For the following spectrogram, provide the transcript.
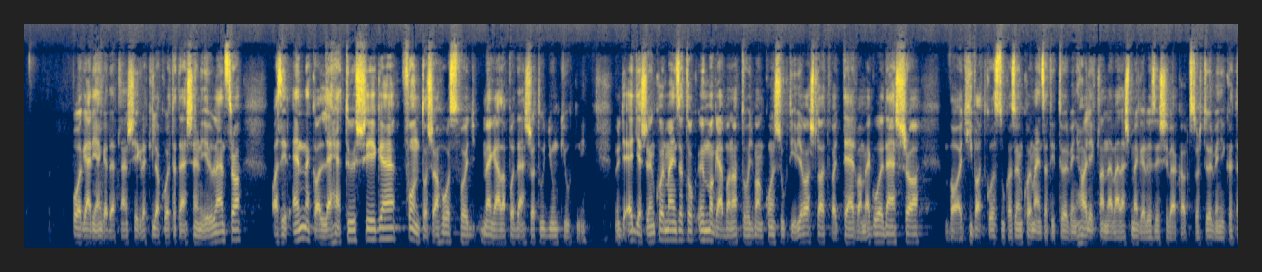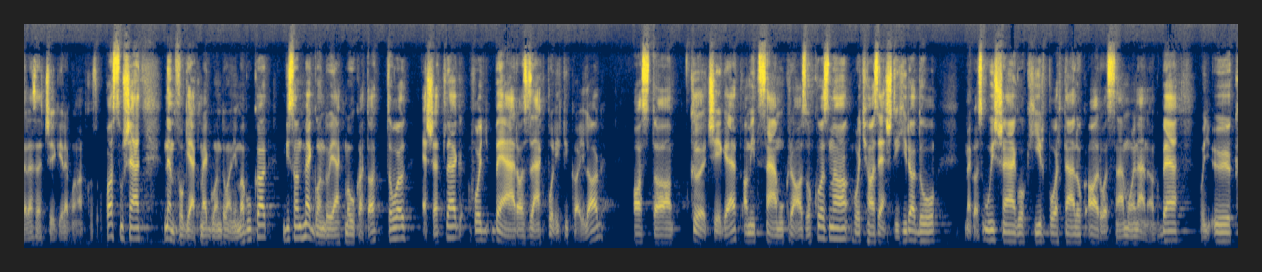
polgári engedetlenségre, kilakoltatás elleni láncra, azért ennek a lehetősége fontos ahhoz, hogy megállapodásra tudjunk jutni. Mert ugye egyes önkormányzatok önmagában attól, hogy van konstruktív javaslat, vagy terv a megoldásra, vagy hivatkozzuk az önkormányzati törvény hajléktalanná válás megelőzésével kapcsolatos törvényi kötelezettségére vonatkozó passzusát, nem fogják meggondolni magukat, viszont meggondolják magukat attól esetleg, hogy beárazzák politikailag azt a költséget, amit számukra az okozna, hogyha az esti híradó, meg az újságok, hírportálok arról számolnának be, hogy ők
